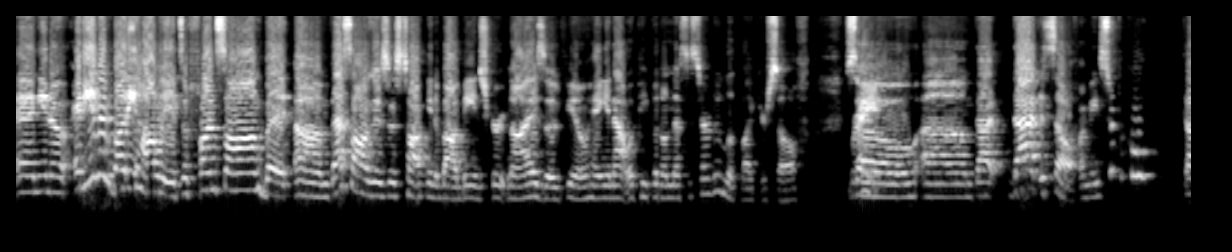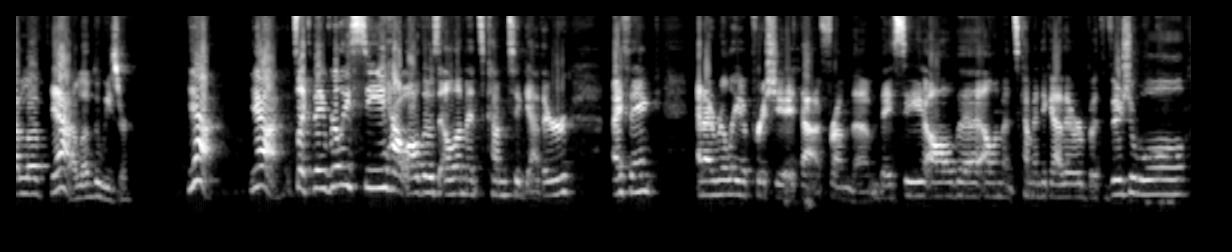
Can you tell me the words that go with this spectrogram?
And you know, and even Buddy Holly, it's a fun song, but um, that song is just talking about being scrutinized of you know hanging out with people that don't necessarily look like yourself. So um, that that itself, I mean, super cool. Gotta love, yeah, I love the Weezer. Yeah, yeah, it's like they really see how all those elements come together. I think, and I really appreciate that from them. They see all the elements coming together, both visual,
